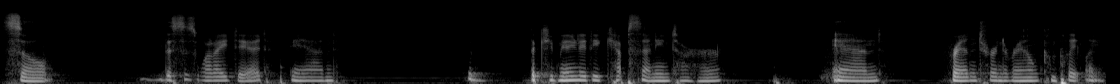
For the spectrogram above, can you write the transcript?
So this is what I did, and the community kept sending to her, and friend turned around completely.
